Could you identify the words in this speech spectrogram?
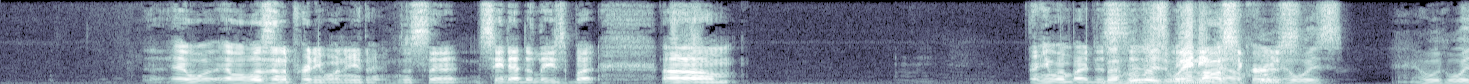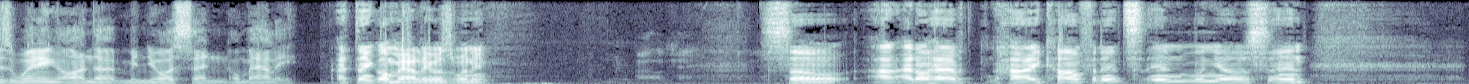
it, wa- it wasn't a pretty one either. Just say, say that at least. But um, and he went by But decision. who was winning though? Who, who was who, who was winning on the Munhoz and O'Malley? I think O'Malley was winning. So I, I don't have high confidence in Munhoz and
